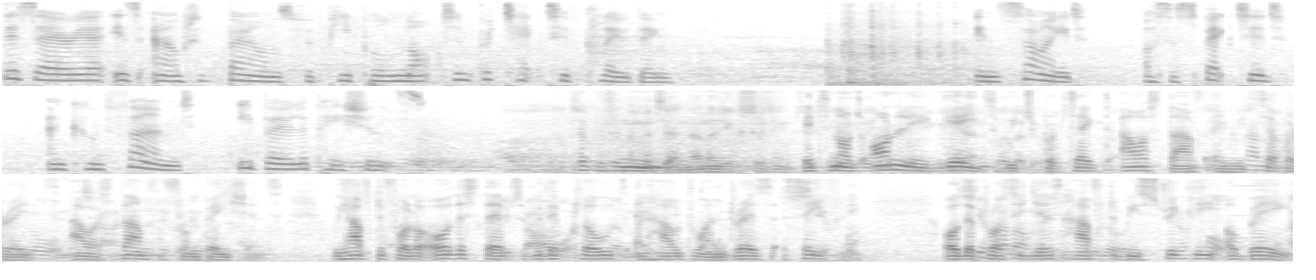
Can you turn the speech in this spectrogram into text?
This area is out of bounds for people not in protective clothing. Inside are suspected and confirmed Ebola patients. It's not only gates which protect our staff and which separates our staff from patients. We have to follow all the steps with the clothes and how to undress safely. All the procedures have to be strictly obeyed,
